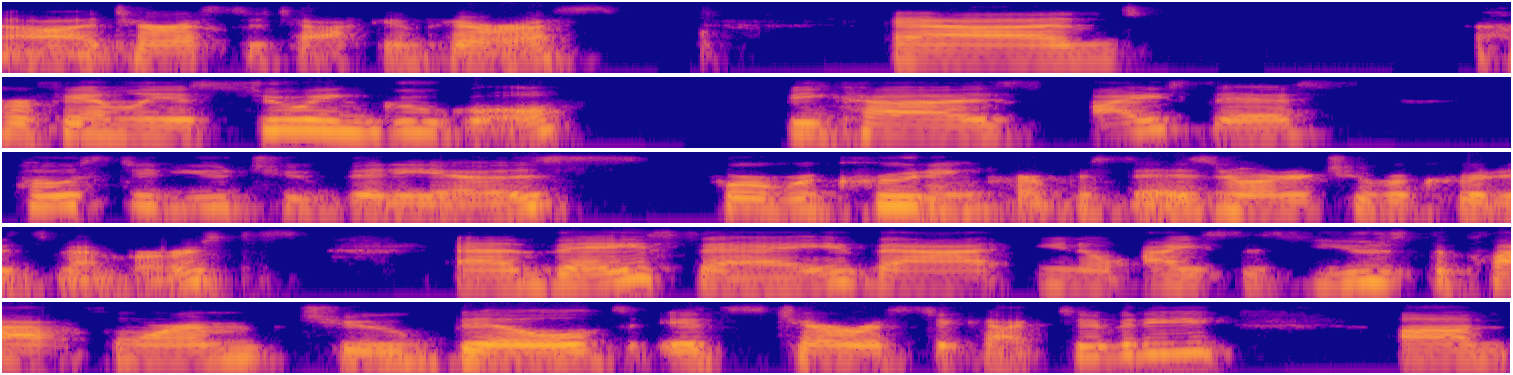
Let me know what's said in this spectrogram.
uh, a terrorist attack in Paris and her family is suing Google because ISIS posted YouTube videos for recruiting purposes in order to recruit its members. And they say that you know ISIS used the platform to build its terroristic activity. Um,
